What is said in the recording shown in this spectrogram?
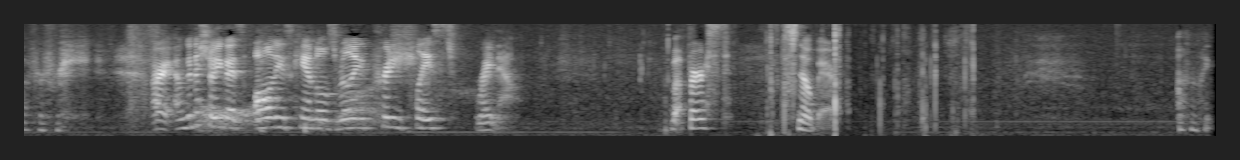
but for free. All right, I'm gonna show you guys all these candles really oh pretty placed right now. But first, Snow Bear. Oh my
